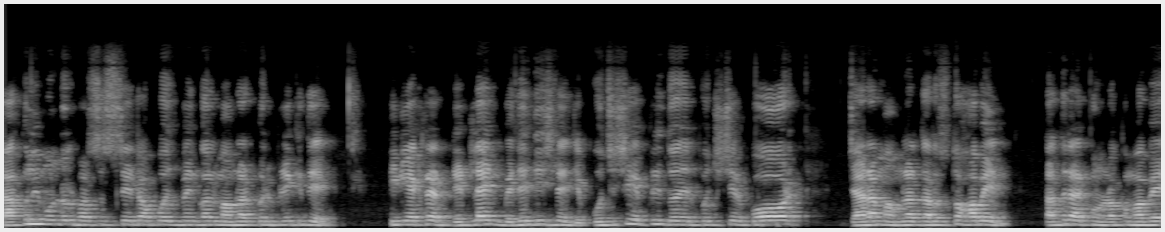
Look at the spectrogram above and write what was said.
Kakoli Mondal versus state of West Bengal মামলার পরিপ্রেক্ষিতে তিনি একটা ডেডলাইন বেঁধে দিয়েছিলেন যে পঁচিশে এপ্রিল দু হাজার পঁচিশের পর যারা মামলার দ্বারস্থ হবেন, তাদের আর কোনো রকম ভাবে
